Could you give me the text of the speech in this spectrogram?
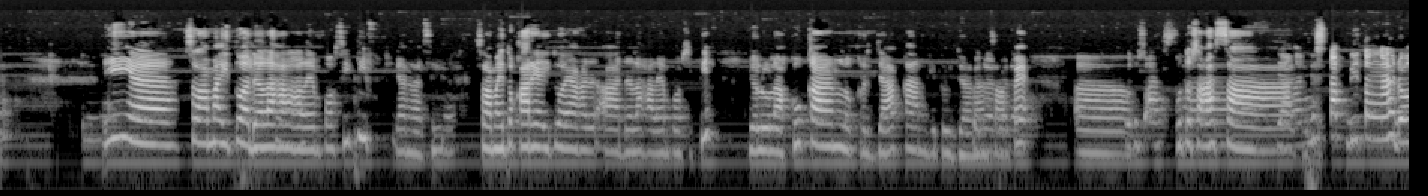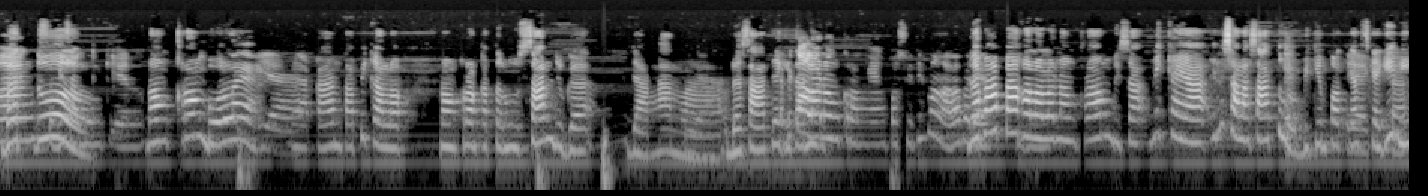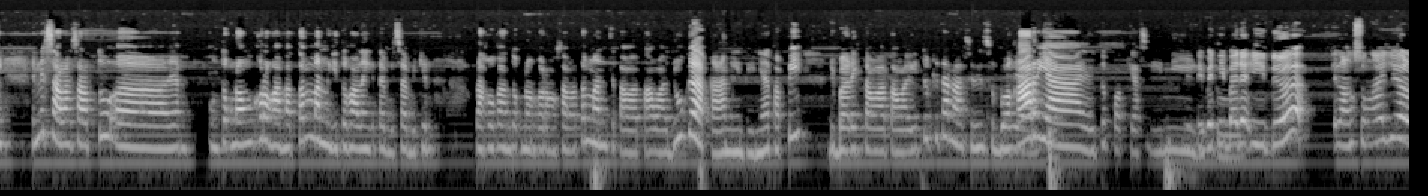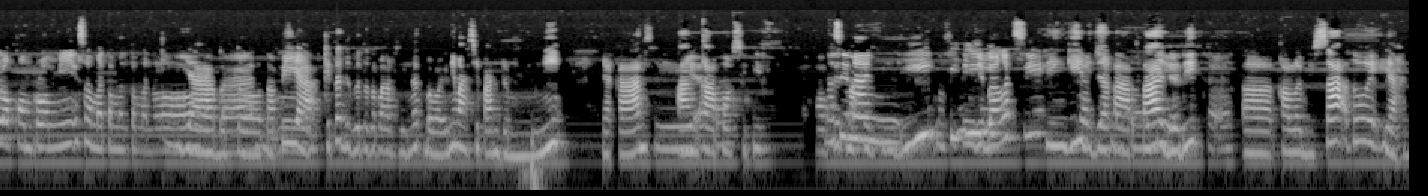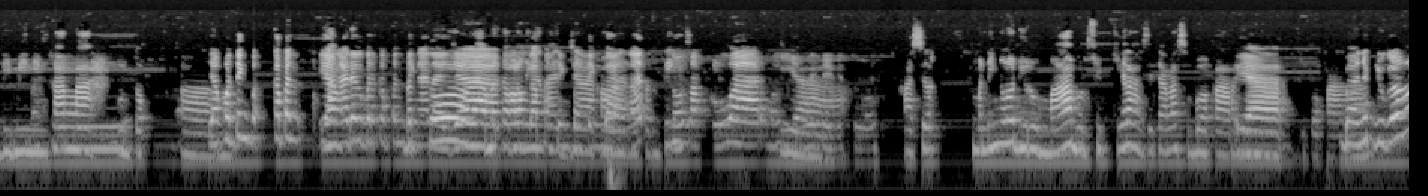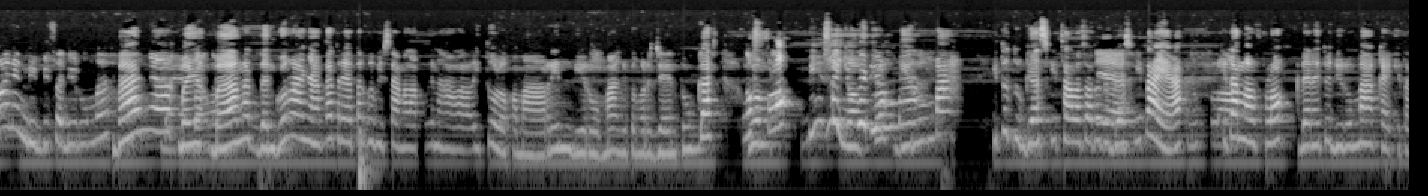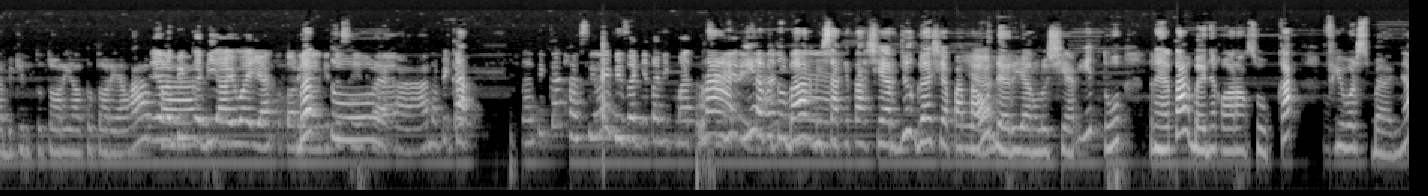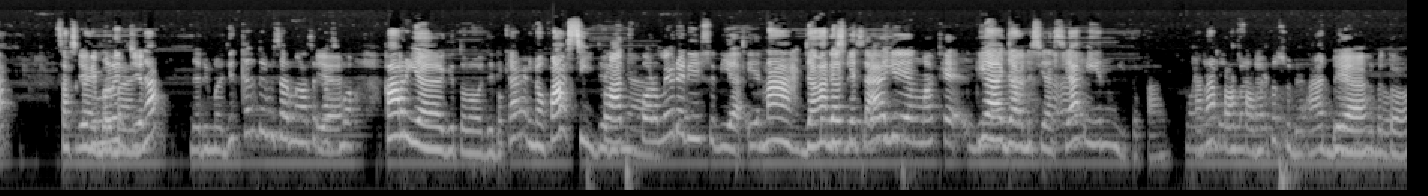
Iya selama itu adalah hal-hal yang positif ya nggak sih? Selama itu karya itu yang ada- adalah hal yang positif ya lu lakukan lu kerjakan gitu. Jangan Benar-benar. sampai eh, putus asa. putus asa. Jangan nge-stuck di tengah doang Betul. mungkin. Nongkrong boleh iya. ya kan? Tapi kalau nongkrong keterusan juga jangan lah Iya. udah saatnya tapi kita kalau nongkrong yang positif mah nggak apa-apa nggak deh. apa-apa kalau lo nongkrong bisa ini kayak ini salah satu loh bikin podcast Iya, kayak kita. gini ini salah satu eh, yang untuk nongkrong sama teman gitu hal yang kita bisa bikin lakukan untuk nongkrong sama teman ketawa-tawa juga kan intinya tapi di balik tawa-tawa itu kita ngasilin sebuah Iya. karya yaitu podcast ini tiba-tiba gitu. ada ide langsung aja lo kompromi sama teman-teman lo Iya ya kan? betul tapi ya kita juga tetap harus ingat bahwa ini masih pandemi ya kan? Si, angka apa, positif covid Masih makin tinggi. Masih tinggi banget sih. Tinggi di Jakarta. gitu, jadi eh, kalau bisa tuh ya diminimkan lah Masih- untuk eh, yang penting kepen, yang, Yang- ada berkepentingan betul, aja. kalau nggak penting-penting banget nggak usah keluar Iya. gitu. Hasil mending lo di rumah berpikir hasilkanlah sebuah karya gitu kan. Banyak juga kan yang bisa di rumah. Banyak Banyak banyak banget. banget. Dan gue gak nyangka ternyata gue bisa ngelakuin hal-hal itu loh kemarin di rumah gitu ngerjain tugas. Ngevlog bisa Iya, juga di rumah di rumah. itu tugas kita salah satu Iya. tugas kita ya. Ngevlog. Kita ngevlog dan itu di rumah kayak kita bikin tutorial-tutorial apa. ya lebih ke DIY ya tutorial gitu sih betul ya kan? Tapi Kita- kan nanti kan hasilnya bisa kita nikmati Nah, sendiri iya kan? betul banget Hmm. bisa kita share juga siapa Iya. tahu dari yang lu share itu ternyata banyak orang suka, viewers banyak, subscriber melejit. banyak, jadi melejit kan itu bisa menghasilkan Iya. sebuah karya gitu loh. Jadi kan inovasi jadinya. platformnya udah disediain Nah, jangan tinggal kita disia-siain. aja yang make Iya, jangan disia-siain gitu kan. Karena platformnya itu sudah ada iya gitu. betul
